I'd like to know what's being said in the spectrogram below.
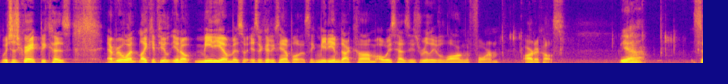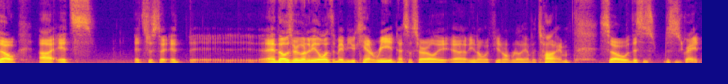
which is great because everyone like if you you know Medium is is a good example of this. Like Medium.com always has these really long form articles, Yeah, so uh, it's it's just a, it, and those are going to be the ones that maybe you can't read necessarily, uh, you know, if you don't really have the time. So this is this is great.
